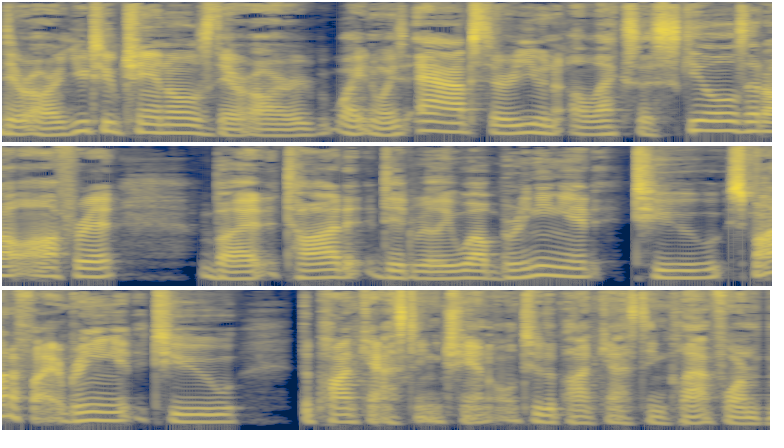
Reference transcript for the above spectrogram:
There are YouTube channels, there are white noise apps, there are even Alexa skills that all offer it. But Todd did really well bringing it to Spotify, bringing it to the podcasting channel, to the podcasting platform.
